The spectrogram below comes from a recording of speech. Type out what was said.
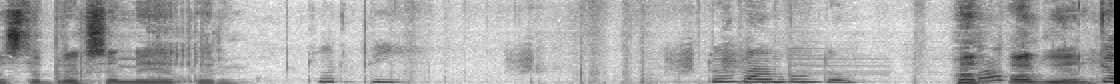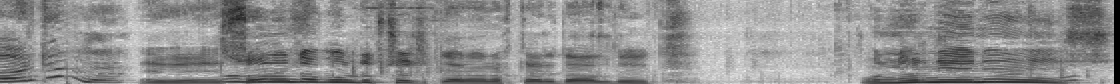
Aslında bıraksam ben yaparım. Dur bir. Dur ben buldum. Hah al bu yana. Gördün mü? Evet. Sonunda bulduk çocuklar. Anahtarı da aldık. Onlar ne Enes?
